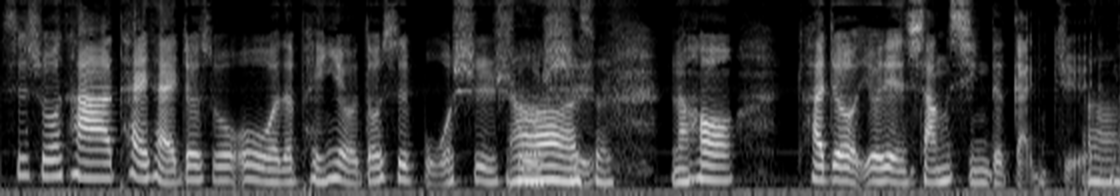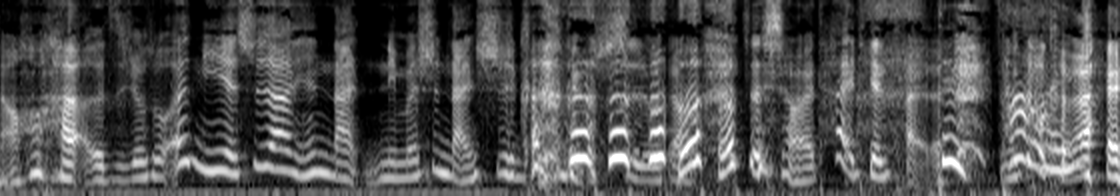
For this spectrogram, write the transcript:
是说他太太就说：“哦，我的朋友都是博士、硕士，哦、然后。”他就有点伤心的感觉，嗯、然后他儿子就说：“哎、欸，你也是啊，你是男，你们是男士跟女士，这小孩太天才了，对，他这么可爱，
